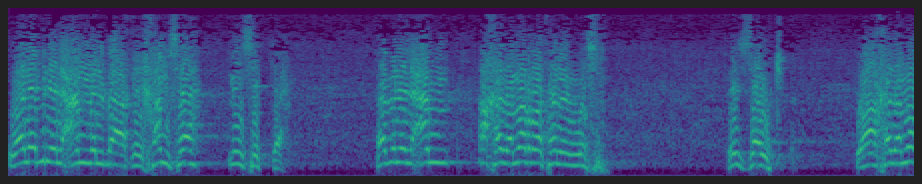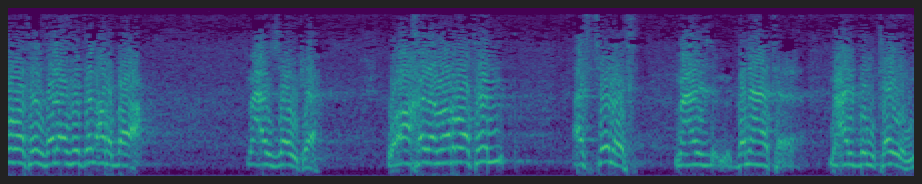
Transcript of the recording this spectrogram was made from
ولابن العم الباقي خمسة من ستة. فابن العم أخذ مرة النصف في الزوج. وأخذ مرة ثلاثة الأرباع مع الزوجة وأخذ مرة الثلث مع البنات مع البنتين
